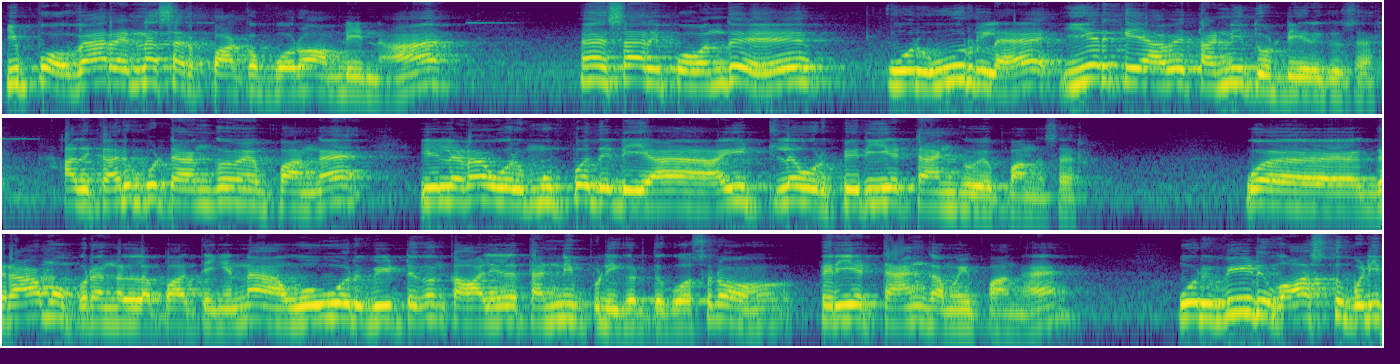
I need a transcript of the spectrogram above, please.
இப்போது வேறு என்ன சார் பார்க்க போகிறோம் அப்படின்னா சார் இப்போ வந்து ஒரு ஊரில் இயற்கையாகவே தண்ணி தொட்டி இருக்குது சார். அது கருப்பு டேங்க்கும் வைப்பாங்க. இல்லைன்னா ஒரு முப்பது அடி ஹைட்டில் ஒரு பெரிய டேங்க் வைப்பாங்க சார். கிராமப்புறங்களில் பார்த்தீங்கன்னா ஒவ்வொரு வீட்டுக்கும் காலையில் தண்ணி பிடிக்கிறதுக்கோசரம் பெரிய டேங்க் அமைப்பாங்க. ஒரு வீடு வாஸ்துபடி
